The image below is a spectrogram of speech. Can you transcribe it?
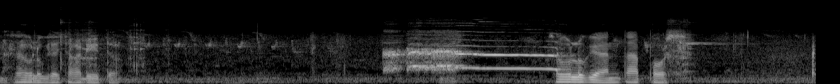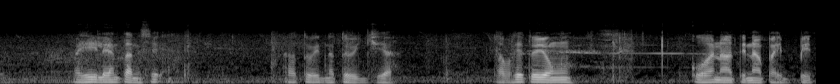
Nasa hulog siya tsaka dito. Sulog yan. Tapos, mahila yung tansi. Para tuwid na tuwid siya. Tapos ito yung kuha natin na 5 feet.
